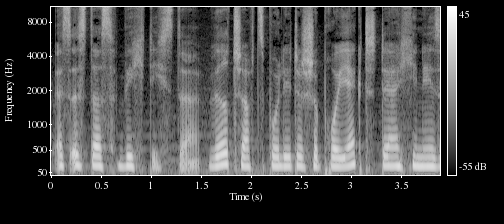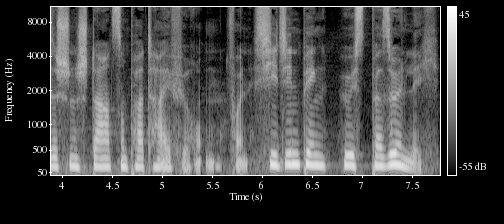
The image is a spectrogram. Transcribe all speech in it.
Es ist das wichtigste wirtschaftspolitische Projekt der chinesischen Staats- und Parteiführung. Von Xi Jinping höchstpersönlich.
